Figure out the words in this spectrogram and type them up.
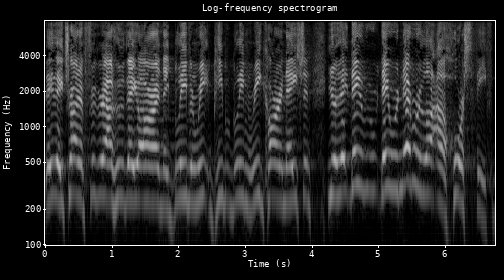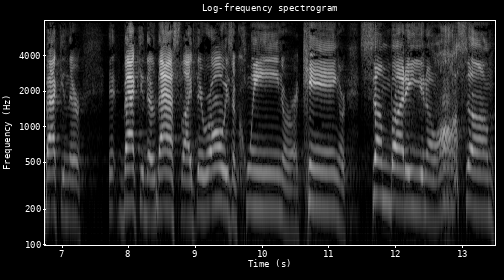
they, they try to figure out who they are and they believe in, re, people believe in reincarnation. You know, they, they, they were never a horse thief back in their, back in their last life. They were always a queen or a king or somebody, you know, awesome.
